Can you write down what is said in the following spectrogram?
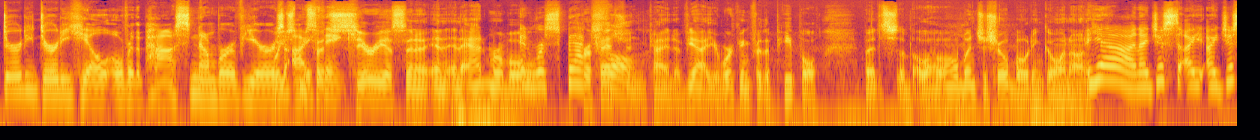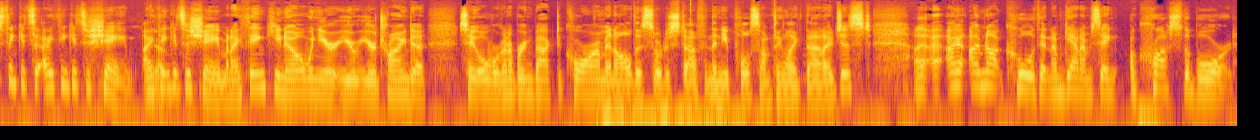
dirty, dirty hill over the past number of years. Well, it used to be I such think. serious and, a, and an admirable And respectful. profession, kind of. Yeah, you're working for the people, but it's a, whole bunch of showboating going on. Yeah, and I just I, I just think it's I think it's a shame. I Yeah. think it's a shame, and I think you know when you're you're you're trying to say oh we're going to bring back decorum and all this sort of stuff, and then you pull something like that. I just I, I I'm not cool with it. And again, I'm saying across the board,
